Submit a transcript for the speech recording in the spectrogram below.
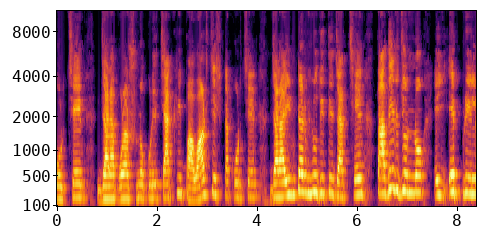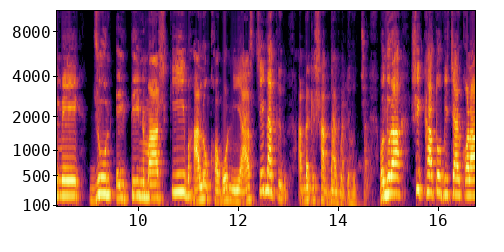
করছেন, যারা পড়াশুনো করে চাকরি পাওয়ার চেষ্টা করছেন, যারা ইন্টারভিউ দিতে যাচ্ছেন, তাদের জন্য এই এপ্রিল মে জুন এই তিন মাস কি ভালো খবর নিয়ে আসছে না আপনাকে সাবধান হতে হচ্ছে? বন্ধুরা, শিক্ষা তো বিচার করা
